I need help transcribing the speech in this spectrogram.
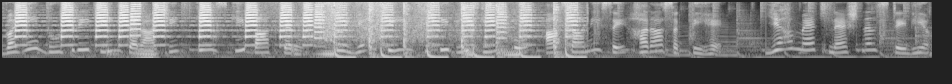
वहीं दूसरी टीम कराची किंग्स की बात करें तो यह टीम किसी भी आसानी से हरा सकती है। यह मैच नेशनल स्टेडियम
